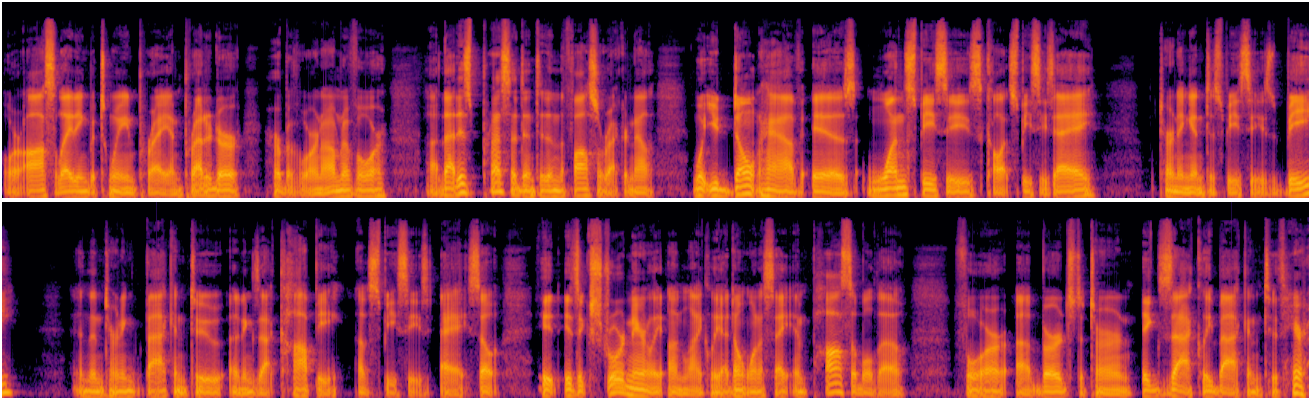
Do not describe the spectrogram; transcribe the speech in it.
or oscillating between prey and predator, herbivore and omnivore. Uh, that is precedented in the fossil record. Now, what you don't have is one species, call it species A, turning into species B, and then turning back into an exact copy of species A. So it is extraordinarily unlikely. I don't want to say impossible, though, for uh, birds to turn exactly back into their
